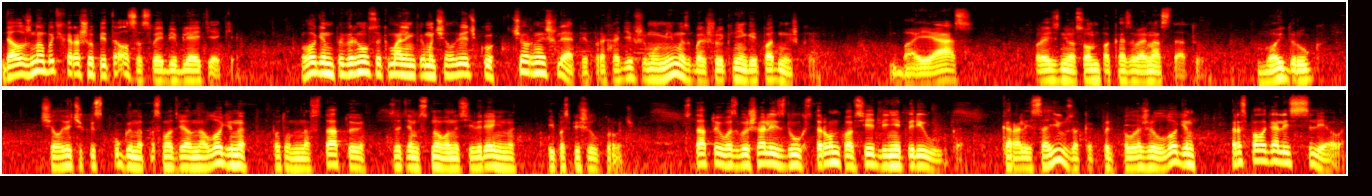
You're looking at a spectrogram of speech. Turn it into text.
Должно быть, хорошо питался в своей библиотеке. Логин повернулся к маленькому человечку в черной шляпе, проходившему мимо с большой книгой под мышкой. «Бояс», — произнес он, показывая на статую. «Мой друг». Человечек испуганно посмотрел на Логина, потом на статую, затем снова на северянина и поспешил прочь. Статуи возвышались с двух сторон по всей длине переулка. Короли Союза, как предположил Логин, располагались слева.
